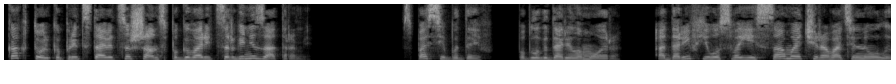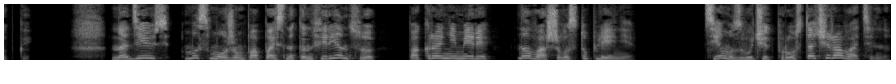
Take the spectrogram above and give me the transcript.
«Как только представится шанс поговорить с организаторами». «Спасибо, Дэйв», — поблагодарила Мойра. одарив его своей самой очаровательной улыбкой. «Надеюсь, мы сможем попасть на конференцию, по крайней мере, на ваше выступление. Тема звучит просто очаровательно».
